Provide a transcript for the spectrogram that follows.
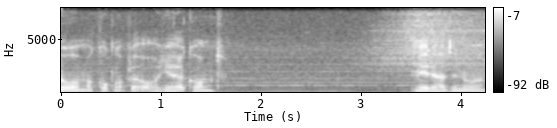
So, mal gucken, ob der auch hierher kommt. Ne, der hatte nur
